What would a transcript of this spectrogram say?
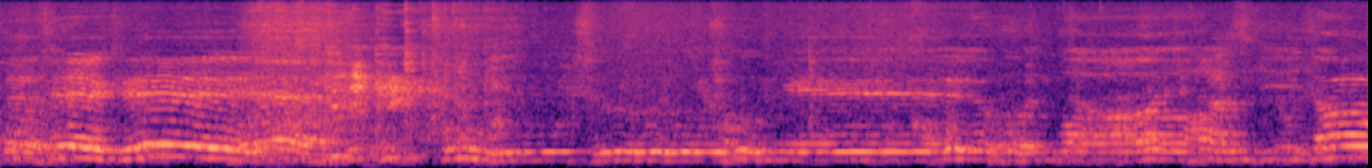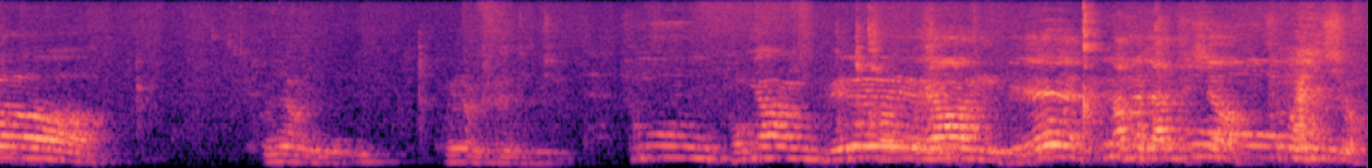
고태계 후승예헌관 기자 그냥 그냥 그냥 수동양괴 고양계 나머지 앉으시오 앉으시오.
